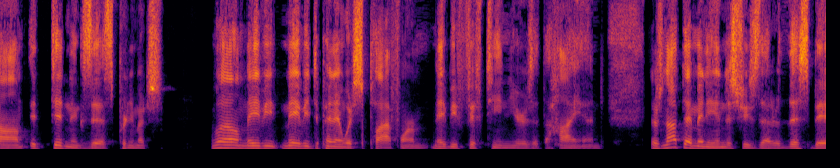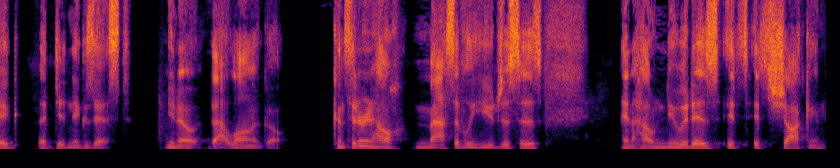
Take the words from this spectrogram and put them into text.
Um, it didn't exist pretty much. Well, maybe maybe depending on which platform, maybe 15 years at the high end. There's not that many industries that are this big that didn't exist, you know, that long ago. Considering how massively huge this is and how new it is, it's it's shocking.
